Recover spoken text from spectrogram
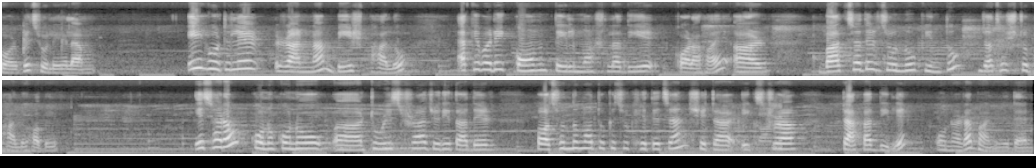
পর্বে চলে এলাম। এই হোটেলের রান্না বেশ ভালো একেবারে কম তেল মশলা দিয়ে করা হয় আর বাচ্চাদের জন্য কিন্তু যথেষ্ট ভালো হবে। এছাড়াও কোনো কোনো ট্যুরিস্টরা যদি তাদের পছন্দ মতো কিছু খেতে চান, সেটা এক্সট্রা টাকা দিলে ওনারা বানিয়ে দেন।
